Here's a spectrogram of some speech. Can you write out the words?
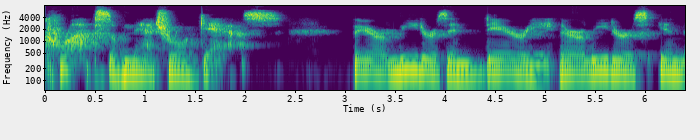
crops of natural gas. They are leaders in dairy. They are leaders in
